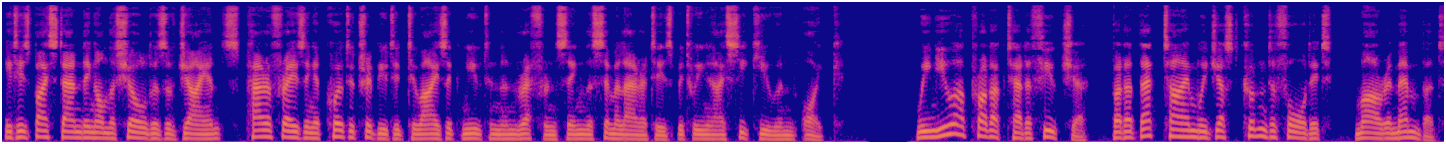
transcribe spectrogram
it is by standing on the shoulders of giants, paraphrasing a quote attributed to Isaac Newton and referencing the similarities between ICQ and OICQ. We knew our product had a future, but at that time we just couldn't afford it, Ma remembered.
